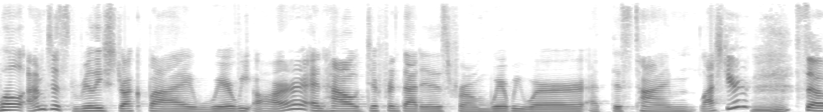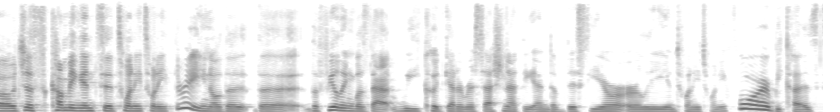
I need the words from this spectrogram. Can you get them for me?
Well, I'm just really struck by where we are and how different that is from where we were at this time last year. Mm-hmm. So just coming into 2023, you know, the, the, the feeling was that we could get a recession at the end of this year or early in 2024 because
